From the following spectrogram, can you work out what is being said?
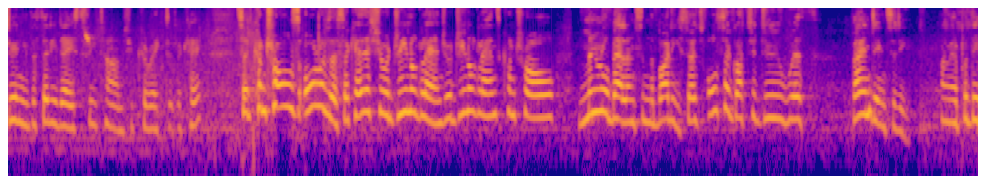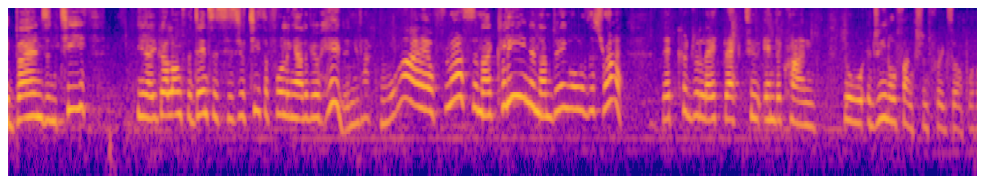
doing the 30 days three times, you correct it, okay? So it controls all of this, okay? That's your adrenal glands. Your adrenal glands control mineral balance in the body. So it's also got to do with bone density. I'm going to put their bones and teeth. You know, you go along to the dentist, says your teeth are falling out of your head. And you're like, why? I floss and I clean and I'm doing all of this right. That could relate back to endocrine your adrenal function, for example.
